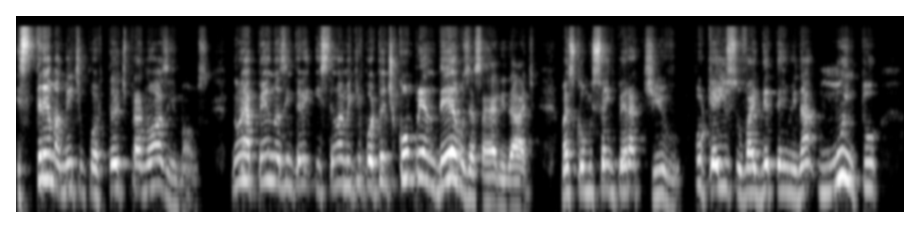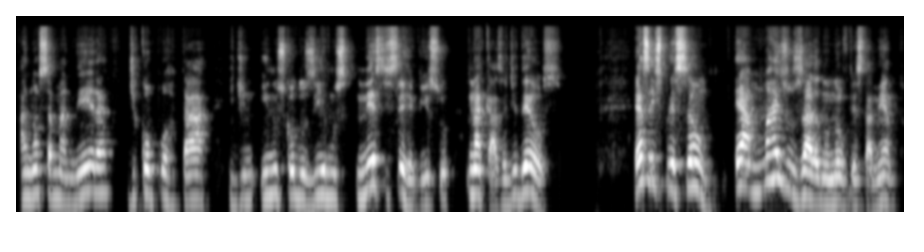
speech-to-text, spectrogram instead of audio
extremamente importante para nós, irmãos. Não é apenas extremamente importante compreendermos essa realidade, mas como isso é imperativo, porque isso vai determinar muito a nossa maneira de comportar e, de, e nos conduzirmos nesse serviço na casa de Deus. Essa expressão é a mais usada no Novo Testamento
